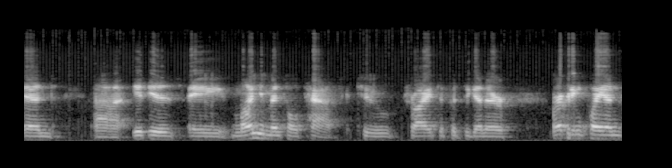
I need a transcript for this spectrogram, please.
and uh, it is a monumental task to try to put together marketing plans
